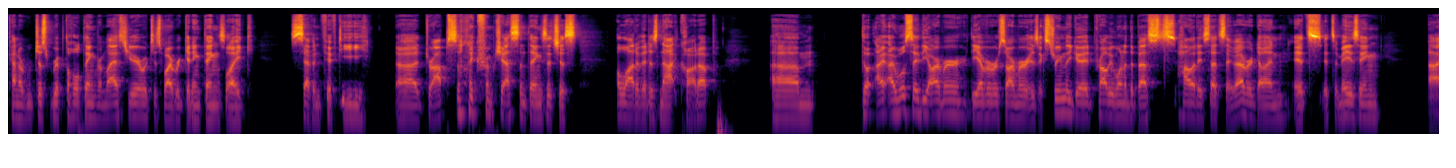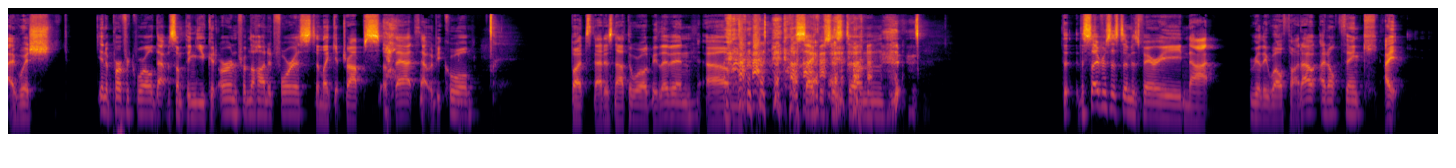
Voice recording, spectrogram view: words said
kind of just rip the whole thing from last year, which is why we're getting things like 750 uh, drops like from chests and things. It's just a lot of it is not caught up. Um, Though I, I will say the armor, the Eververse armor, is extremely good. Probably one of the best holiday sets they've ever done. It's it's amazing. I wish in a perfect world that was something you could earn from the haunted forest and like get drops of that. That would be cool. But that is not the world we live in. Um, the cipher system, the the cipher system is very not really well thought out. I don't think I.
